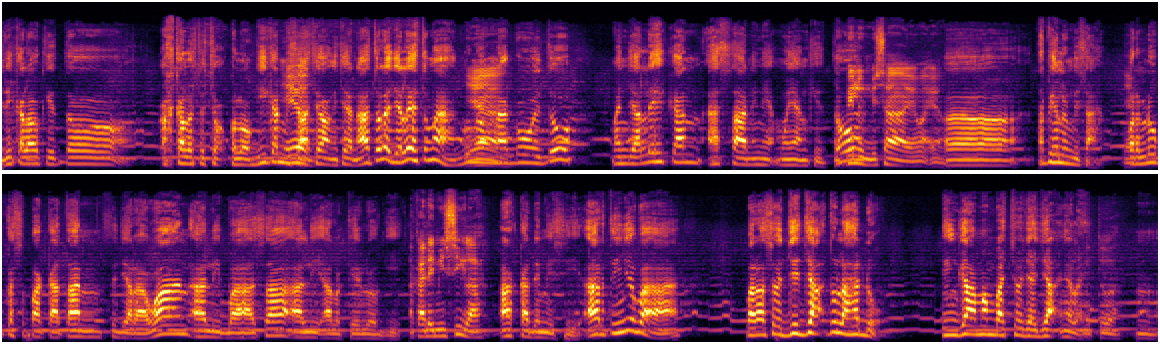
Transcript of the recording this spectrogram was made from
Jadi kalau kita ah, kalau cocokologi kan bisa Iya. cakap macam nah itulah jelas itu mah Gunung Iya. Nago itu menjalihkan asal nenek moyang kita. Tapi belum bisa ya, Mak ya. Eh, tapi belum bisa. Ya. Perlu kesepakatan sejarawan, ahli bahasa, ahli arkeologi, Akademisi lah. akademisi. Artinya pak, pada so jejak tu lah ada. Hingga membaca jejaknya lah. Itu. Hmm.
